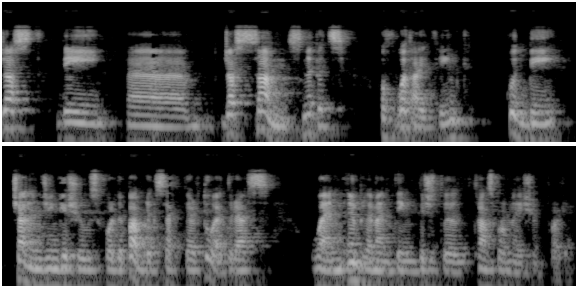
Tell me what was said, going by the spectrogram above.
just the uh, just some snippets of what I think could be challenging issues for the public sector to address when implementing digital transformation projects.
